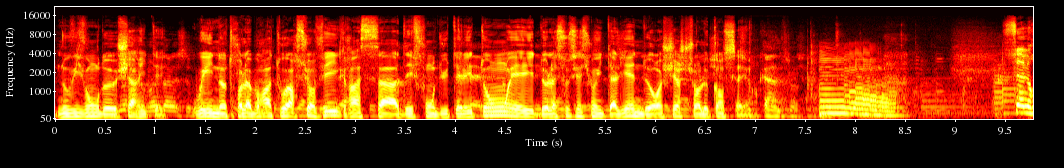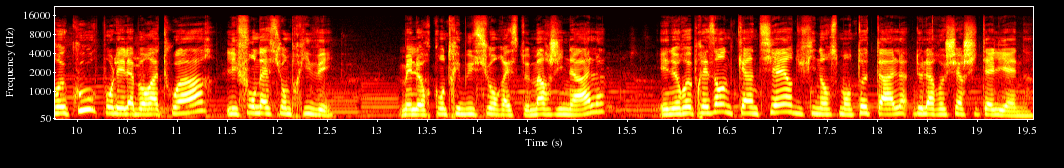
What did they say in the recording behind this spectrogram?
Nous vivons de charité. Oui, notre laboratoire survit grâce à des fonds du Téléthon et de l'Association italienne de recherche sur le cancer. Seul recours pour les laboratoires, les fondations privées. Mais leur contribution reste marginale et ne représente qu'un tiers du financement total de la recherche italienne.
